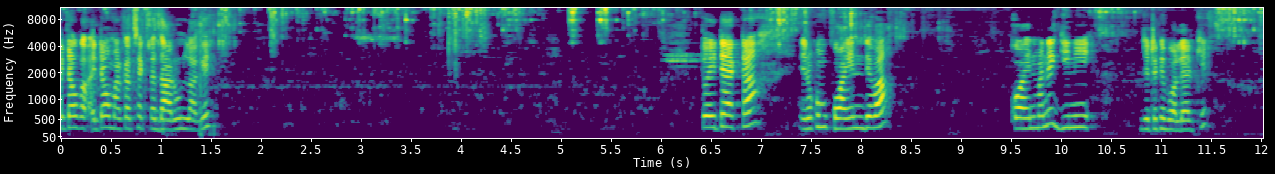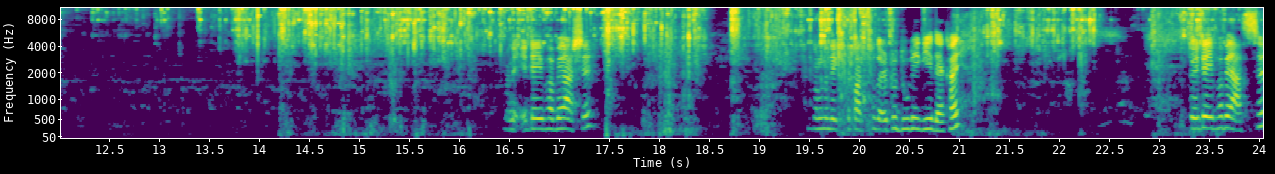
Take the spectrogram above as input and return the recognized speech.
এটাও এটাও আমার কাছে একটা দারুণ লাগে। তো এটা একটা এরকম কয়েন দেওয়া। কয়েন মানে গিনি যেটাকে বলে আর কি। মানে এটা এইভাবে আসে। তোমরা দেখতে পাচ্ছ একটু দূরে গিয়ে দেখাই। তো এটা এইভাবে আসছে।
